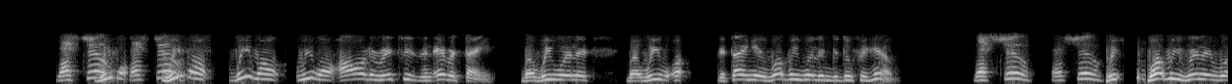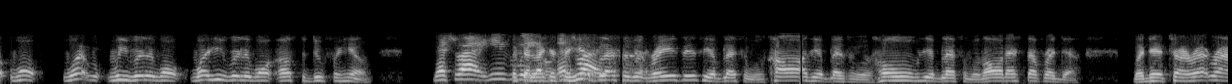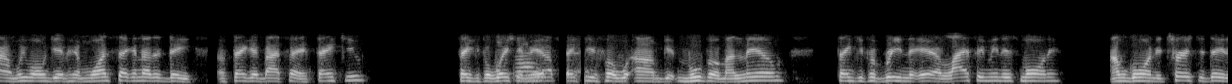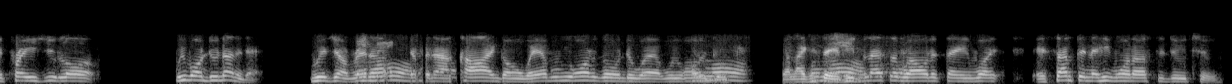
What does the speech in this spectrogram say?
That's true. Want, That's true. We want we want we want all the riches and everything, but we willing. But we wa- the thing is, what we willing to do for Him? That's true. That's true. We what we really want. What we really want. What He really want us to do for Him. That's right. He's Because like I said, That's he'll right. bless us with raises, he'll bless us with cars, he'll bless us with homes, he'll bless us with all that stuff right there. But then turn right around, we won't give him one second of the day of thinking about saying thank you. Thank you for waking me up. Thank you for um getting moving my limb. Thank you for breathing the air of life in me this morning. I'm going to church today to praise you, Lord. We won't do none of that. We'll jump right Amen. up, jump in our car and go wherever we want to go and do whatever we want to do. But like I said, if he Amen. bless us with all the things, what it's something that he want us to do too.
